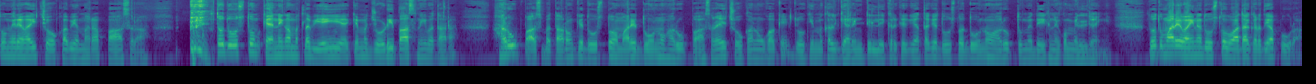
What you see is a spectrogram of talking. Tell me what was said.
तो मेरे भाई चौका भी हमारा पास रहा। तो दोस्तों, कहने का मतलब यही है कि मैं जोड़ी पास नहीं बता रहा। हरूप पास बता रहा हूँ कि दोस्तों हमारे दोनों हरूप पास रहे चौका नौका के, जो कि मैं कल गारंटी लेकर के गया था कि दोस्तों दोनों हरूप तुम्हें देखने को मिल जाएँगे। तो तुम्हारे भाई ने दोस्तों वादा कर दिया पूरा।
